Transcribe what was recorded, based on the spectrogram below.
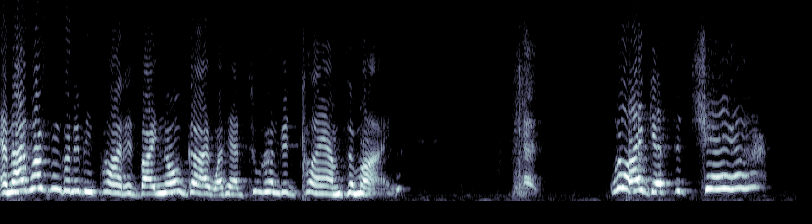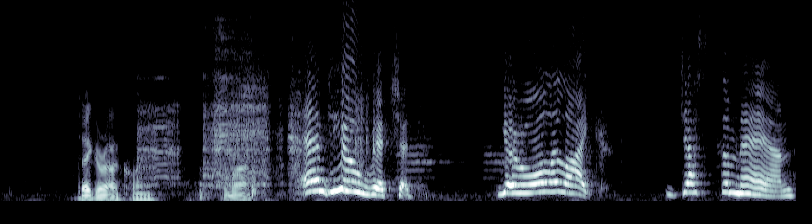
and I wasn't going to be parted by no guy what had 200 clams of mine. Will I get the chair? Take her out, Quinn. Come on. And you, Richard. You're all alike. Just the man.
